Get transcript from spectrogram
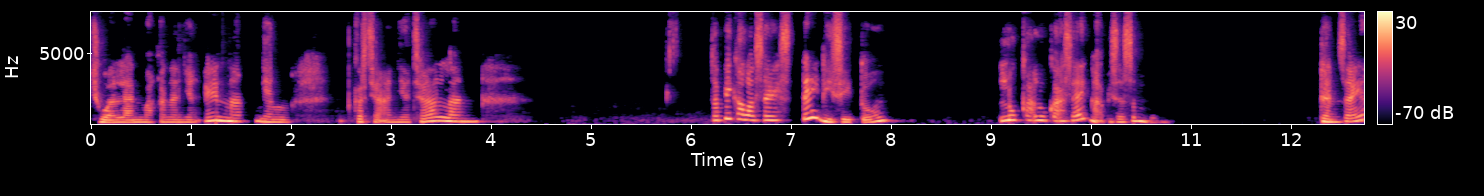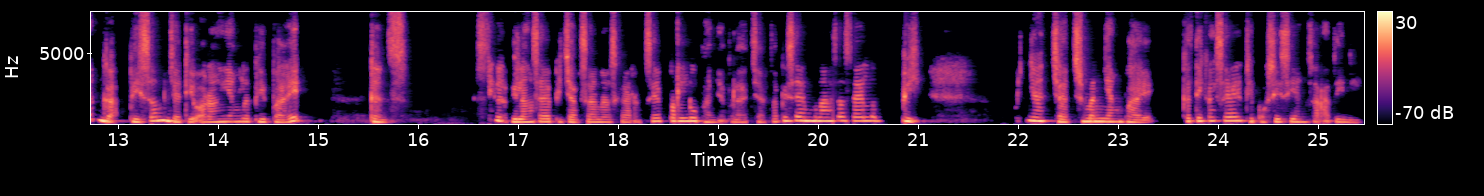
jualan makanan yang enak, yang kerjaannya jalan. Tapi kalau saya stay di situ, luka-luka saya nggak bisa sembuh. Dan saya nggak bisa menjadi orang yang lebih baik dan saya nggak bilang saya bijaksana sekarang, saya perlu banyak belajar, tapi saya merasa saya lebih punya judgement yang baik ketika saya di posisi yang saat ini.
